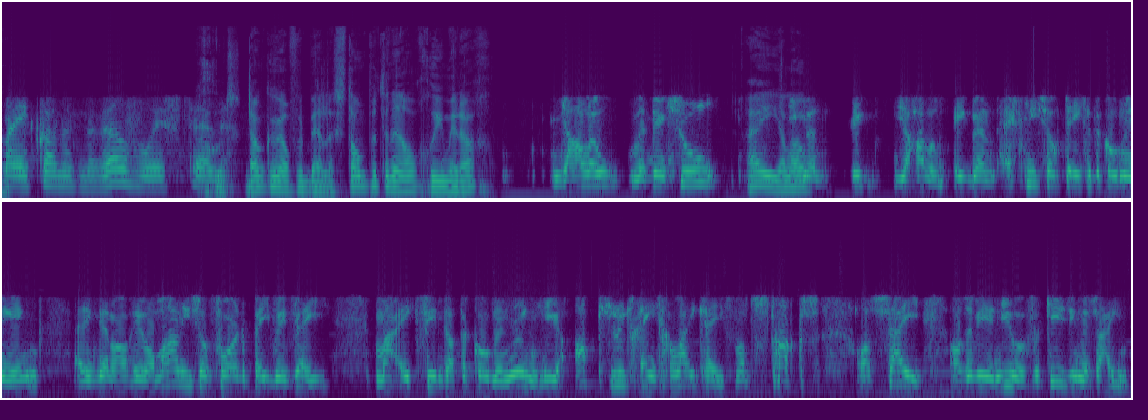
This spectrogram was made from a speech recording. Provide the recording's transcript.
Maar ik kan het me wel voorstellen. Goed, dank u wel voor het bellen. Stam.nl, goedemiddag. Ja, hallo, met Nick Sjoel. Hey, hallo. Ik ben, ik, ja, hallo. Ik ben echt niet zo tegen de koningin. En ik ben al helemaal niet zo voor de PVV. Maar ik vind dat de koningin hier absoluut geen gelijk heeft. Want straks, als zij, als er weer nieuwe verkiezingen zijn...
